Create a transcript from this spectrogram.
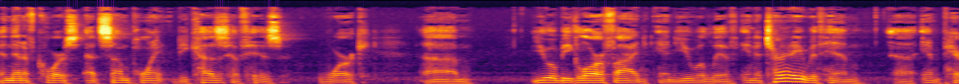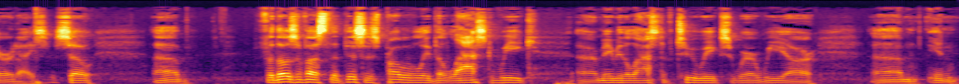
And then, of course, at some point, because of his work, um, you will be glorified and you will live in eternity with him uh, in paradise. So, uh, for those of us that this is probably the last week, or uh, maybe the last of two weeks, where we are um, in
